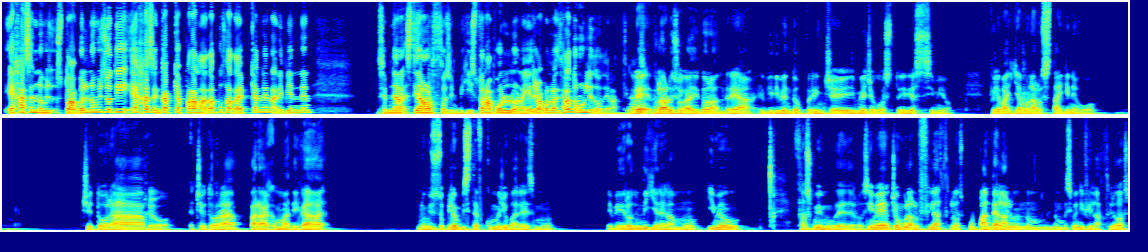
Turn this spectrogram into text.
έχασε, νομίζω, στο Απόελ νομίζω ότι έχασε κάποια πράγματα που θα τα έπιανε να πιένε σε μια, στην αόρθωση, π.χ. στον Απόλλωνα, γιατί ο Απόλλωνα θέλαν τον ούλι τότε, να θυμάσαι. Ρε, θέλω να ρωτήσω κάτι τον Ανδρέα, επειδή είπεν το πριν και είμαι και εγώ στο ίδιο σημείο. Φίλε, παγιά μου ένα αρρωστάκι είναι εγώ. Και τώρα, Και εγώ. και τώρα πραγματικά νομίζω στο πλέον πιστεύουμε και οι παρέες μου, επειδή ρωτούν τη γυναίκα μου, είμαι, ο- θα σου πω είμαι ουδέτερος. Είμαι και όπου λαλούν φιλάθλος, που πάντα λαλούν, δεν δεν μου σημαίνει φιλάθλος.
